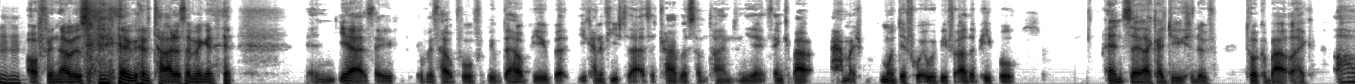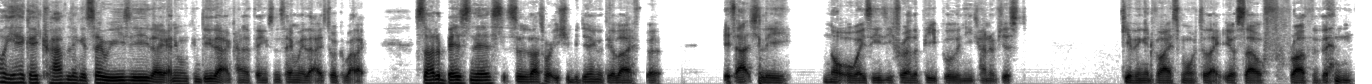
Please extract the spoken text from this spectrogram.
mm-hmm. often I was tired of something, and, and yeah, so it was helpful for people to help you, but you're kind of used to that as a traveler sometimes, and you don't think about how much more difficult it would be for other people. And so, like, I do sort of talk about like, oh yeah, go traveling. It's so easy. Like anyone can do that kind of things. In the same way that I talk about like start a business. So that's what you should be doing with your life. But it's actually not always easy for other people, and you kind of just giving advice more to like yourself rather than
